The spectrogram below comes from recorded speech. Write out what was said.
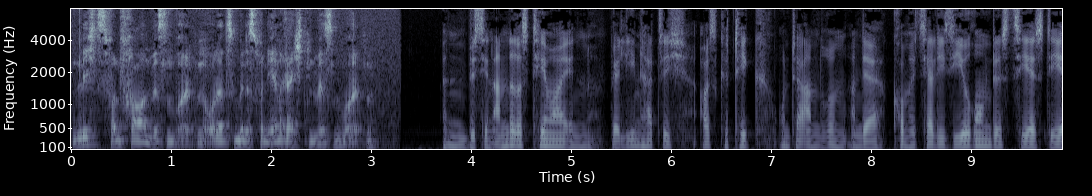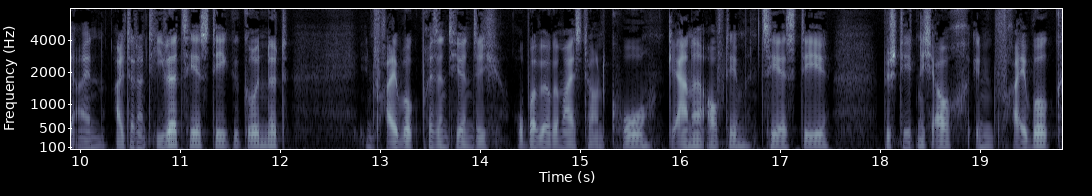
nichts von Frauen wissen wollten oder zumindest von ihren Rechten wissen wollten. Ein bisschen anderes Thema in Berlin hat sich aus Kritik unter anderem an der Kommerzialisierung des CSD ein alternativer CSD gegründet. In Freiburg präsentieren sich Oberbürgermeister und Co. gerne auf dem CSD. Besteht nicht auch in Freiburg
